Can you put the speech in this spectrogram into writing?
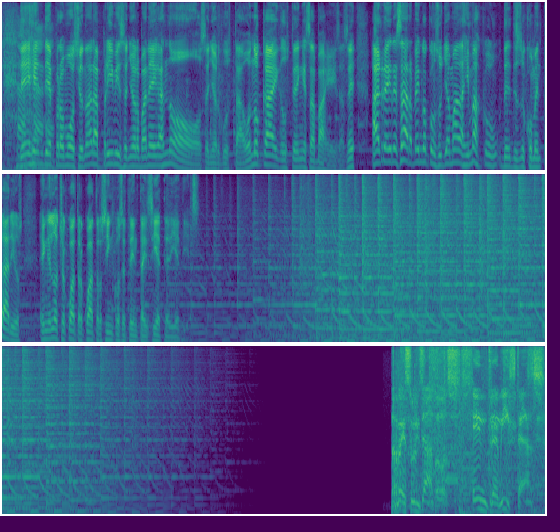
dejen de promocionar a Primi, señor Vanegas. No, señor Gustavo, no caiga usted en esas bajezas. ¿eh? Al regresar, vengo con sus llamadas y más de, sus comentarios en el 844-577-1010. Resultados, entrevistas,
